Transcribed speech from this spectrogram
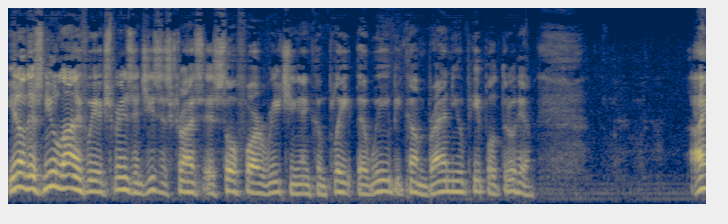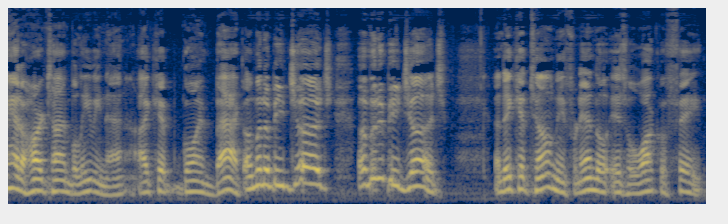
You know, this new life we experience in Jesus Christ is so far reaching and complete that we become brand new people through Him. I had a hard time believing that. I kept going back. I'm going to be judged. I'm going to be judged. And they kept telling me, Fernando is a walk of faith.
